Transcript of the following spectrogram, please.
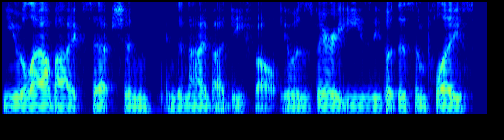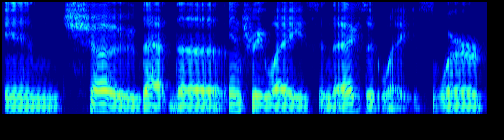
you allow by exception and deny by default. It was very easy to put this in place and show that the entryways and the exit ways were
